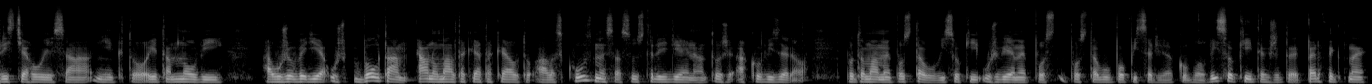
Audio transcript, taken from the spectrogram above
prisťahuje sa niekto, je tam nový a už ho vedia, už bol tam, áno, mal také a také auto, ale skúsme sa sústrediť aj na to, že ako vyzeral. Potom máme postavu vysoký, už vieme postavu popísať, že ako bol vysoký, takže to je perfektné.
